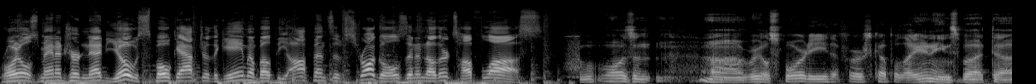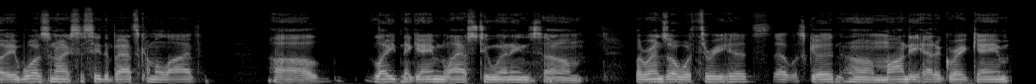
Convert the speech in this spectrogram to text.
Royals manager Ned Yost spoke after the game about the offensive struggles in another tough loss. It wasn't uh, real sporty the first couple of innings, but uh, it was nice to see the bats come alive. Uh, late in the game, last two innings. Um, Lorenzo with three hits, that was good. Um, Mondi had a great game.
